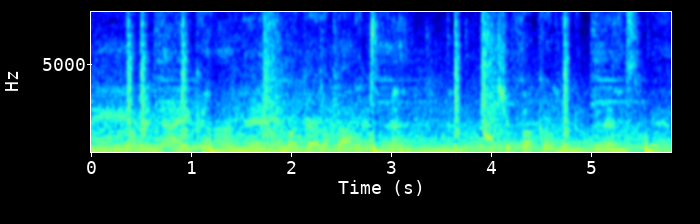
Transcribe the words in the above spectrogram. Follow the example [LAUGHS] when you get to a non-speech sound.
I'm an icon. And my girl about a 10. I should fuck her in the Benz.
